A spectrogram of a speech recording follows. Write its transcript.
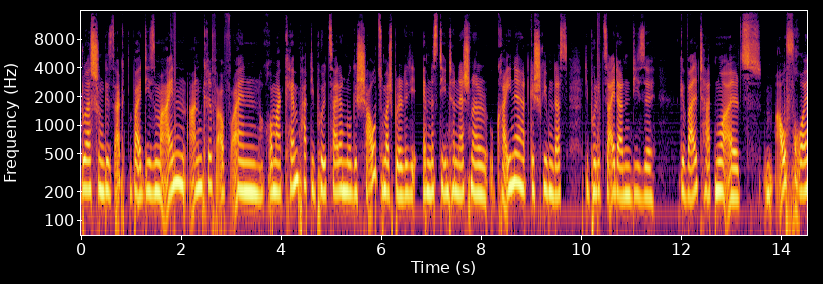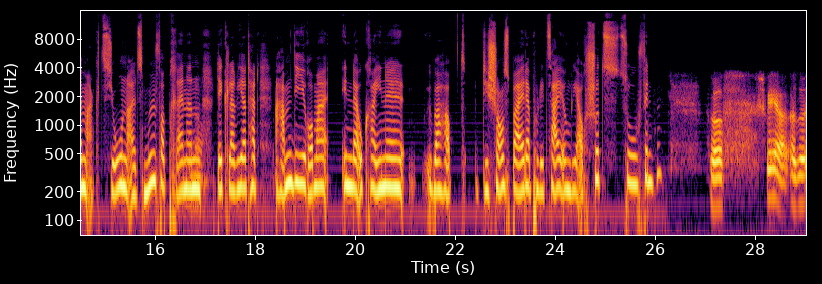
Du hast schon gesagt, bei diesem einen Angriff auf ein Roma-Camp hat die Polizei dann nur geschaut. Zum Beispiel die Amnesty International Ukraine hat geschrieben, dass die Polizei dann diese Gewalttat nur als Aufräumaktion, als Müllverbrennen genau. deklariert hat. Haben die Roma in der Ukraine überhaupt die Chance bei der Polizei irgendwie auch Schutz zu finden? Äh, schwer. Also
